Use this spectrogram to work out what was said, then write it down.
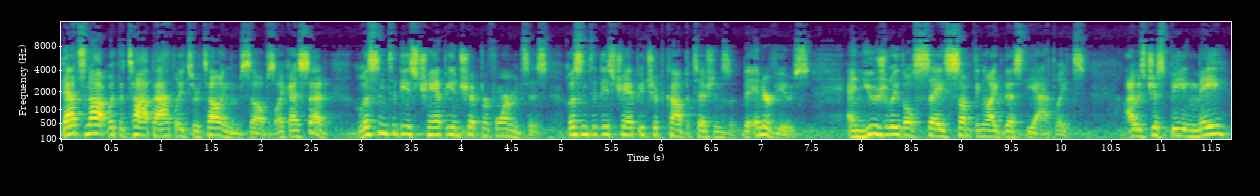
That's not what the top athletes are telling themselves. Like I said, listen to these championship performances, listen to these championship competitions, the interviews, and usually they'll say something like this the athletes I was just being me,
